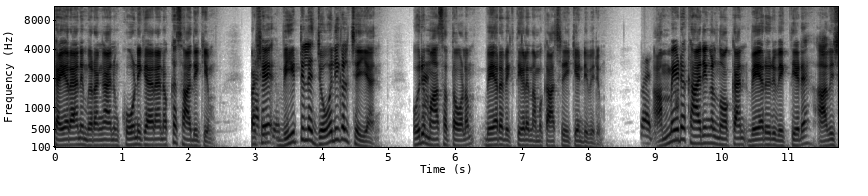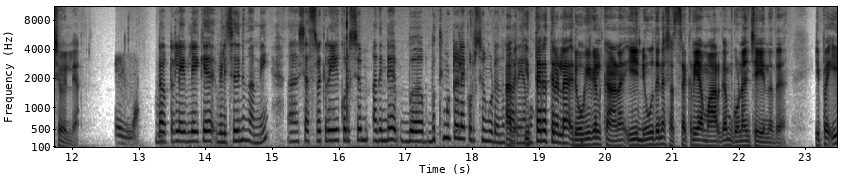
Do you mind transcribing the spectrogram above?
കയറാനും ഇറങ്ങാനും കോണി കയറാനും ഒക്കെ സാധിക്കും. പക്ഷേ വീട്ടിലെ ജോലികൾ ചെയ്യാൻ ഒരു മാസത്തോളം വേറെ വ്യക്തികളെ നമുക്ക് ആശ്രയിക്കേണ്ടി വരും. അമ്മയുടെ കാര്യങ്ങൾ നോക്കാൻ വേറൊരു വ്യക്തിയുടെ ആവശ്യമില്ല. ഡോക്ടർ ലൈവിലേക്ക് വിളിച്ചതിന് നന്ദി. ശസ്ത്രക്രിയയെക്കുറിച്ചും അതിന്റെ ബുദ്ധിമുട്ടുകളെ ബുദ്ധിമുട്ടുകളെക്കുറിച്ചും കൂടെ ഒന്ന് പറയാം ഇത്തരത്തിലുള്ള രോഗികൾക്കാണ് ഈ നൂതന ശസ്ത്രക്രിയാ മാർഗം ഗുണം ചെയ്യുന്നത്. ഇപ്പോൾ ഈ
